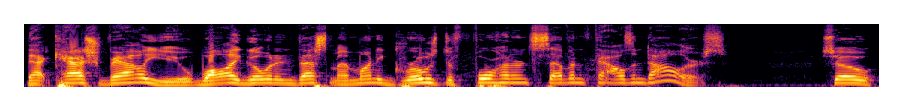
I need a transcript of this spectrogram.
that cash value while I go and invest my money grows to $407,000. So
